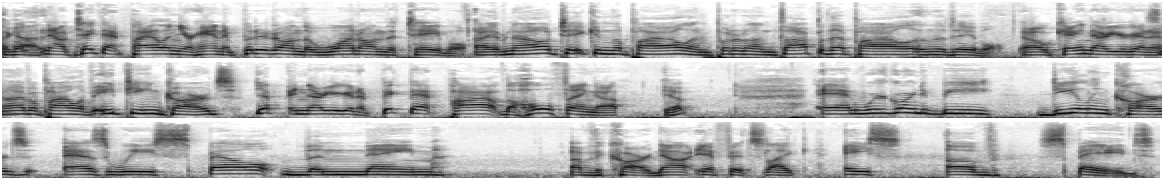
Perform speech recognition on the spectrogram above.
I got it. Now, take that pile in your hand and put it on the one on the table. I have now taken the pile and put it on top of that pile in the table. Okay, now you're going to. So now I have a pile of 18 cards. Yep, and now you're going to pick that pile, the whole thing up, Yep. and we're going to be dealing cards as we spell the name of the card. Now, if it's like Ace of Spades,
